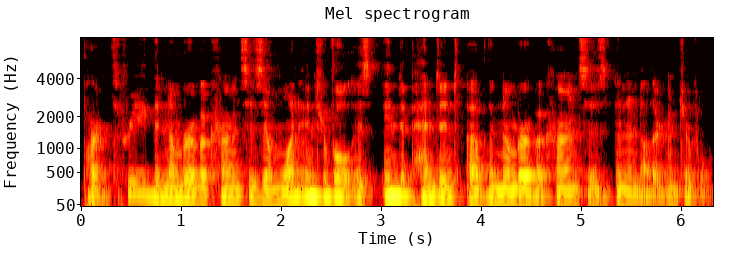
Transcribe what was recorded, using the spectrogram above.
part three, the number of occurrences in one interval is independent of the number of occurrences in another interval,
